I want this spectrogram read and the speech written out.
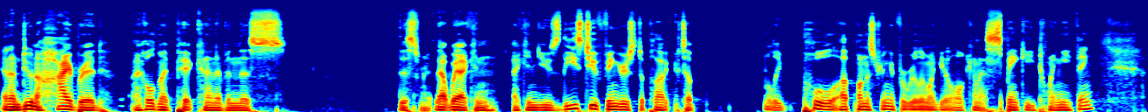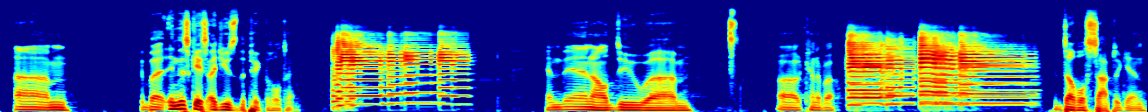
And I'm doing a hybrid I hold my pick kind of in this this that way I can I can use these two fingers to pluck to really pull up on a string if I really want to get a little kind of spanky twangy thing. Um, but in this case, I'd use the pick the whole time. And then I'll do um, uh, kind of a double stopped again.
